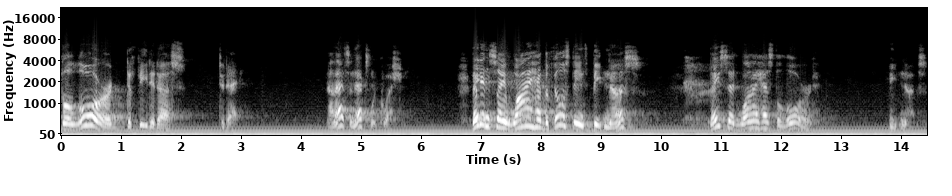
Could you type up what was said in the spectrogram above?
the Lord defeated us today? Now that's an excellent question. They didn't say, why have the Philistines beaten us? They said, why has the Lord beaten us?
